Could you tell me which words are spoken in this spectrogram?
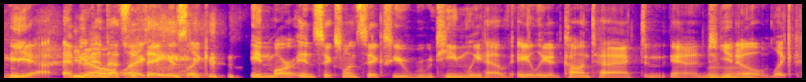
yeah i You mean know, and that's like- the thing is like in mar in 616 you routinely have alien contact and and you Mhm. know like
